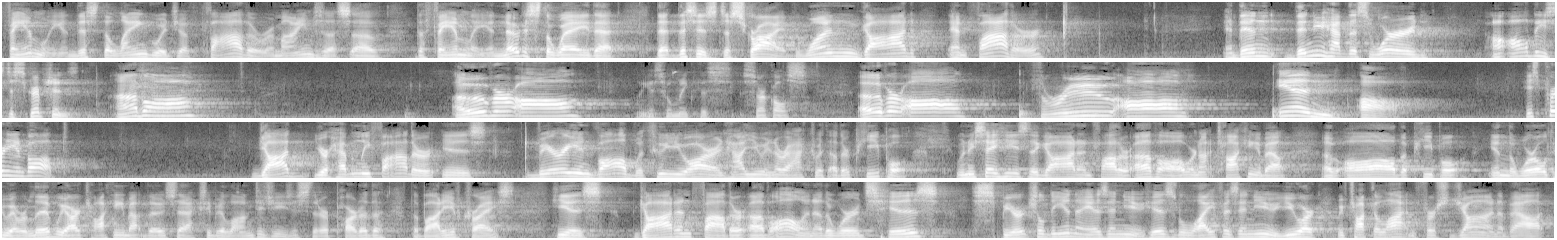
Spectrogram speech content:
family. And this, the language of father, reminds us of the family. And notice the way that, that this is described one God and Father. And then, then you have this word, all these descriptions of all, over all. I guess we'll make this circles. Over all, through all, in all. He's pretty involved. God, your heavenly Father, is very involved with who you are and how you interact with other people. When we say He's the God and Father of all, we're not talking about of all the people in the world who ever lived. We are talking about those that actually belong to Jesus, that are part of the, the body of Christ. He is God and Father of all. In other words, His spiritual DNA is in you, His life is in you. You are, we've talked a lot in First John about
